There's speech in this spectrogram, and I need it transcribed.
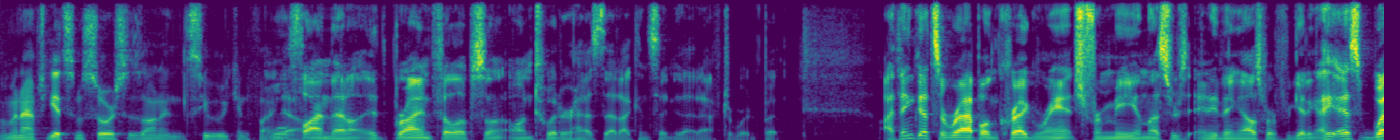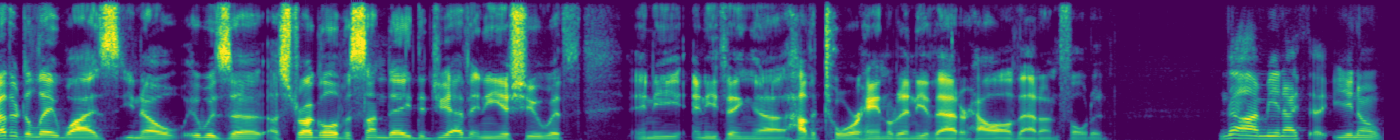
I'm gonna have to get some sources on it and see what we can find we'll out. find that on it Brian Phillips on, on Twitter has that I can send you that afterward but I think that's a wrap on Craig Ranch for me, unless there's anything else we're forgetting. I guess weather delay wise, you know, it was a, a struggle of a Sunday. Did you have any issue with any anything uh, how the tour handled any of that or how all that unfolded? No, I mean, I th- you know,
